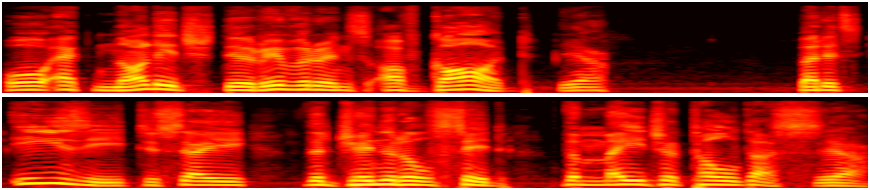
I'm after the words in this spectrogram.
or acknowledge the reverence of God. Ja. But it's easy to say the general said, the major told us. Yeah.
